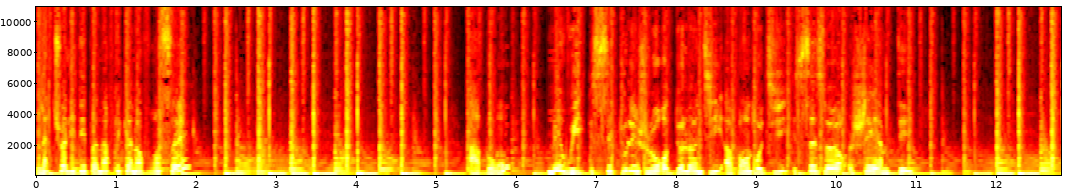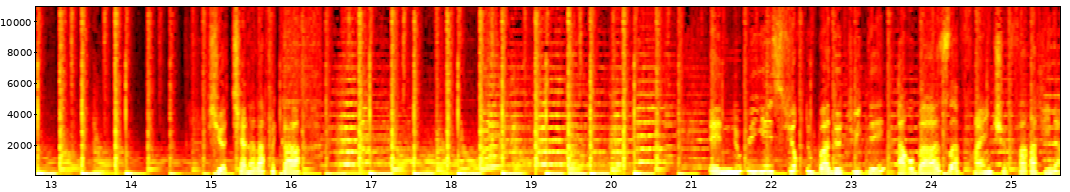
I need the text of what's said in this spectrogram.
L'actualité panafricaine en français? Ah bon? Mais oui, c'est tous les jours de lundi à vendredi, 16h GMT. Sur Channel Africa. Et n'oubliez surtout pas de tweeter French Farafina.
